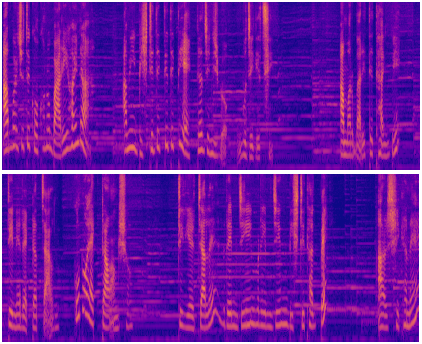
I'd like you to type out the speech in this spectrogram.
আমার যদি কখনো বাড়ি হয় না, আমি বৃষ্টি দেখতে দেখতে একটা জিনিস বুঝে গেছি। আমার বাড়িতে থাকবে টিনের একটা চাল, কোনো একটা অংশ। টিনের চালে রিমঝিম রিমঝিম বৃষ্টি থাকবে। আর সেখানে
